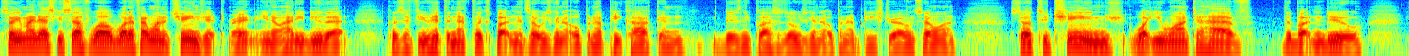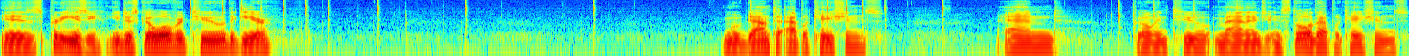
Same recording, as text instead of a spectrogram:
So you might ask yourself, well, what if I want to change it, right? You know, how do you do that? Because if you hit the Netflix button, it's always going to open up Peacock and Disney Plus is always going to open up Distro and so on. So to change what you want to have the button do is pretty easy. You just go over to the gear, move down to applications and go into manage installed applications.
